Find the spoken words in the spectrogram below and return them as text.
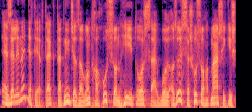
ezzel én egyetértek, tehát nincs ez a gond, ha 27 országból az összes 26 másik is,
